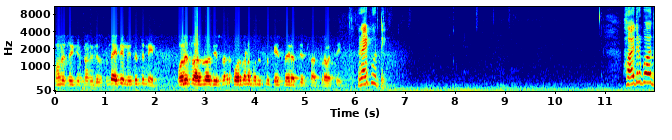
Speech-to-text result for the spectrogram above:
పోలీసులకు చెప్పినట్టు తెలుస్తుంది. అయితే నిందితుడిని పోలీసులు అదుపులో తీసుకున్నారు. కోరుకొండ పోలీసులు కేసు డైరెక్ట్ చేస్తున్నారు స్రవంతి రైట్ మూర్తి. హైదరాబాద్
